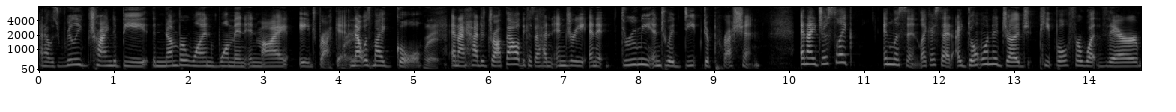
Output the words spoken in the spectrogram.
and i was really trying to be the number one woman in my age bracket Right. and that was my goal Right. and i had to drop out because i had an injury and it threw me into a deep depression and i just like and listen like i said i don't want to judge people for what their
